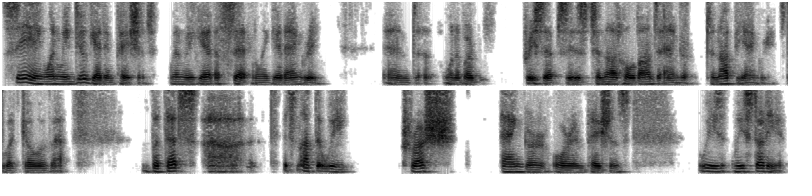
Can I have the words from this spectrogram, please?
seeing when we do get impatient, when we get upset, when we get angry. And uh, one of our precepts is to not hold on to anger, to not be angry, to let go of that. But that's, uh, it's not that we crush anger or impatience. We, we study it.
